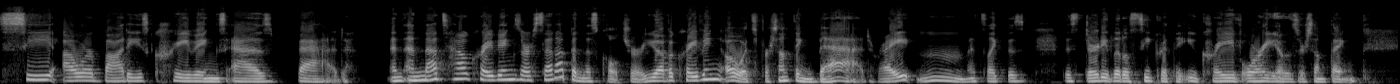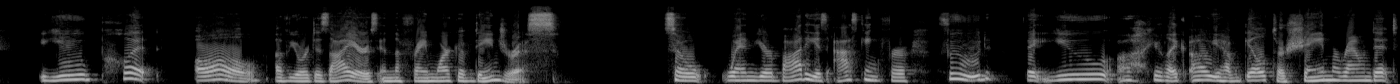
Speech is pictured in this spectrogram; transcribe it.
see our body's cravings as bad, and and that's how cravings are set up in this culture. You have a craving, oh, it's for something bad, right? Mm, it's like this this dirty little secret that you crave Oreos or something. You put all of your desires in the framework of dangerous. So when your body is asking for food that you oh, you're like, oh, you have guilt or shame around it,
